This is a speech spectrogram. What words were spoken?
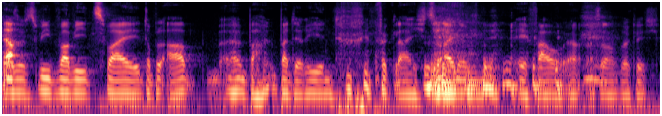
Ja. Also es wie, war wie zwei AA-Batterien im Vergleich zu einem EV. Ja, also wirklich.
